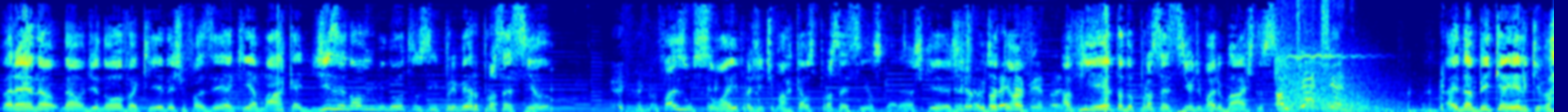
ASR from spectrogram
Pera aí, não, não, de novo aqui, deixa eu fazer aqui a marca 19 minutos e primeiro processinho. Faz um som aí pra gente marcar os processinhos, cara. Acho que a gente Eu podia ter uma, hoje. a vinheta do processinho de Mário Bastos. Ainda bem que é ele que vai,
